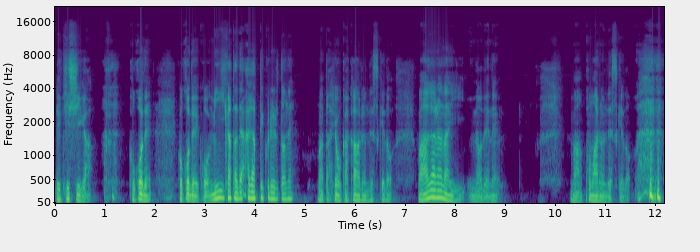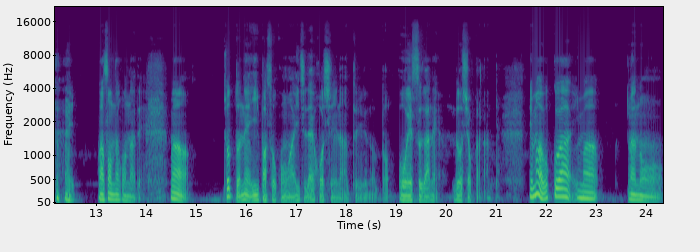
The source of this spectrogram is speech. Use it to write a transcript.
歴史が ここで、ここでこう、右肩で上がってくれるとね、また評価変わるんですけど、まあ上がらないのでね、まあ困るんですけど。はい。まあそんなこんなで。まあ、ちょっとね、いいパソコンは1台欲しいなというのと、OS がね、どうしようかなって。で、まあ僕は今、あの、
